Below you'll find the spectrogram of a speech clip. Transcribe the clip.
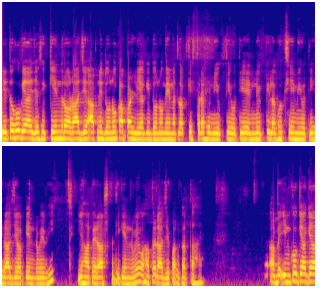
ये तो हो गया है, जैसे केंद्र और राज्य, आपने दोनों का पढ़ लिया कि दोनों में मतलब किस तरह से नियुक्ति होती है, नियुक्ति लगभग सेम ही होती है राज्य और केंद्र में भी, यहाँ पे राष्ट्रपति केंद्र में, वहाँ पे राज्यपाल करता है। अब इनको क्या क्या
